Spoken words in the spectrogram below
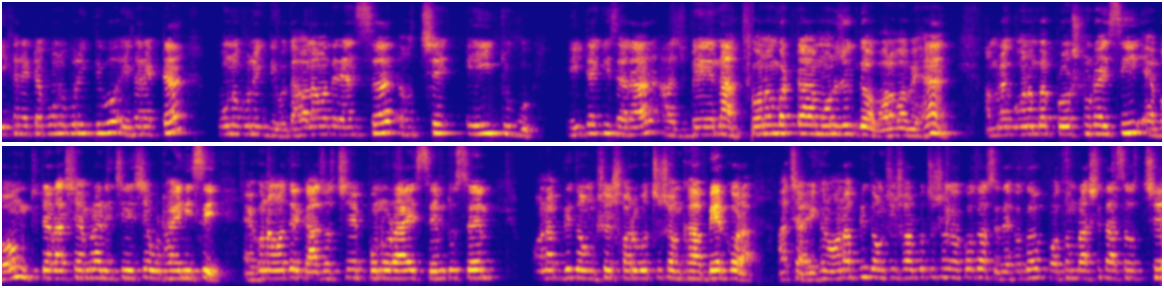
এইখানে একটা পৌনপনিক দিব এখানে একটা পৌনপনিক দিব। তাহলে আমাদের অ্যান্সার হচ্ছে এইটুকু। এইটা কি স্যার আর আসবে না। ক নম্বরটা মনোযোগ দাও ভালোভাবে হ্যাঁ? আমরা ক নম্বর প্রশ্ন উঠাইছি এবং দুটা রাশি আমরা নিচে নিচে উঠাই নিছি। এখন আমাদের কাজ হচ্ছে পুনরায় সেম টু সেম অনাবৃত অংশের সর্বোচ্চ সংখ্যা বের করা। আচ্ছা এখানে অনাবৃত অংশের সর্বোচ্চ সংখ্যা কত আছে? দেখো তো, প্রথম রাশিতে আছে হচ্ছে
